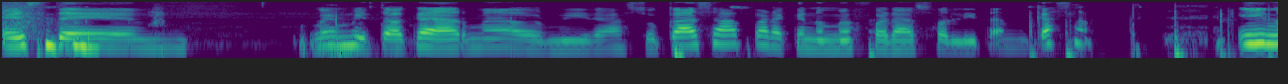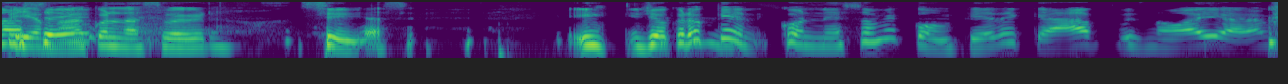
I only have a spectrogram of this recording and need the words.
Este me invitó a quedarme a dormir a su casa para que no me fuera solita a mi casa. Y no Pijamada sé, con la suegra. Sí, ya sé. Y yo creo que con eso me confié de que, ah, pues no voy a llegar a mi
